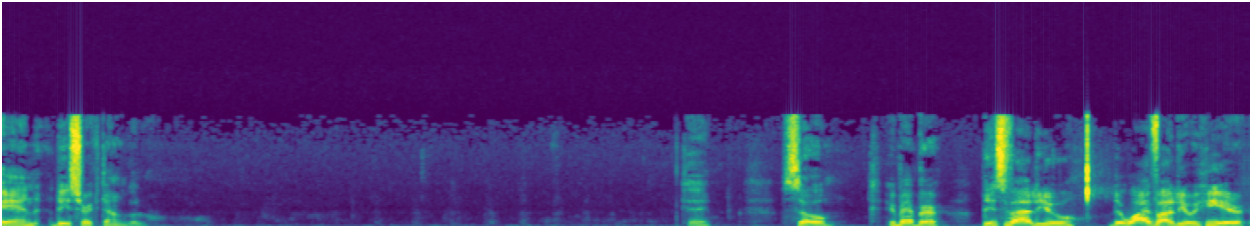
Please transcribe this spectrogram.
and this rectangle. Okay, so remember this value, the y value here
